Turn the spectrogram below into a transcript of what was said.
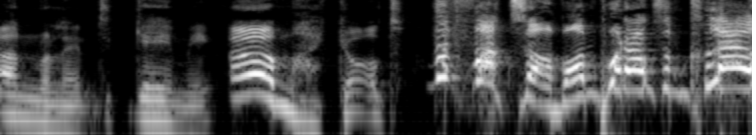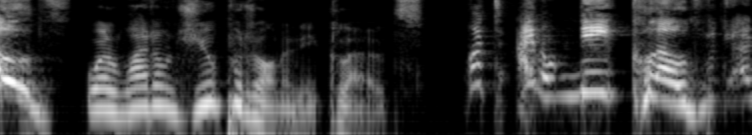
UnrealEnt Gaming? Oh my god. the fuck's up on? Put on some clothes! Well, why don't you put on any clothes? What? I don't need clothes. but- uh,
